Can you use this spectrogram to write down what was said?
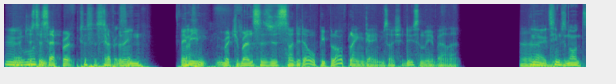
no, just a separate? just a separate separate thing. thing. Maybe Richard Branson's just decided, oh, people are playing games. I should do something about that. I don't it seems an odd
